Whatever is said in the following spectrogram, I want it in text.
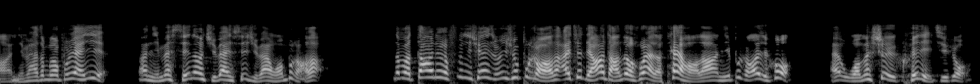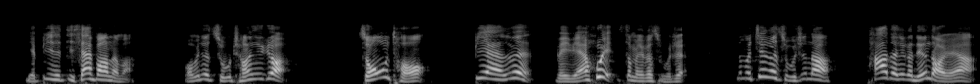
啊，你们还这么多不愿意，那你们谁能举办谁举办，我们不搞了。那么当这个妇女权益组织说不搞了，哎，这两个党乐坏了，太好了，你不搞了以后。哎，我们设立傀儡机构，也必是第三方的嘛，我们就组成一个总统辩论委员会这么一个组织。那么这个组织呢，他的这个领导人啊，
